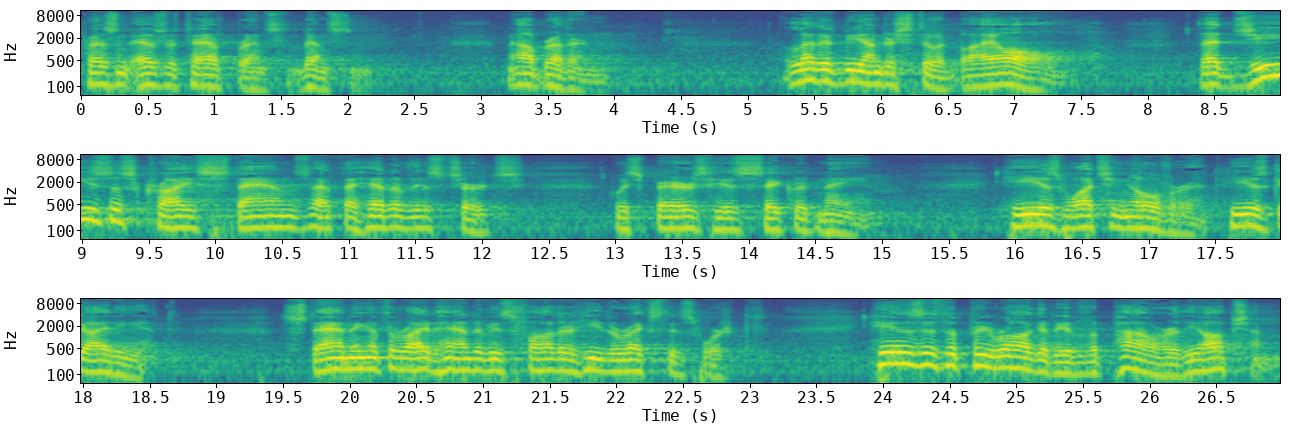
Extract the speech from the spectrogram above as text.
President Ezra Taft Benson. Now, brethren, let it be understood by all that Jesus Christ stands at the head of this church which bears his sacred name. He is watching over it, he is guiding it. Standing at the right hand of his Father, he directs this work. His is the prerogative, the power, the option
